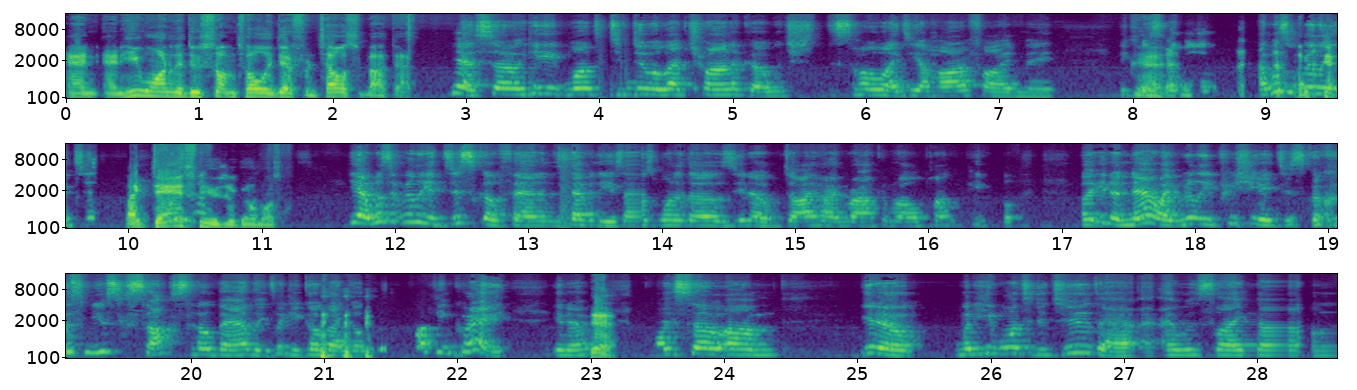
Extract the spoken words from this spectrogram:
and and he wanted to do something totally different. Tell us about that. Yeah, so he wanted to do electronica, which this whole idea horrified me because yeah. I mean I wasn't like really da- dis- like dance music almost. Yeah, I wasn't really a disco fan in the '70s. I was one of those, you know, diehard rock and roll punk people. But you know, now I really appreciate disco because music sucks so badly. It's like you go back go, fucking great, you know? Yeah. And so, um, you know, when he wanted to do that, I was like, um,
